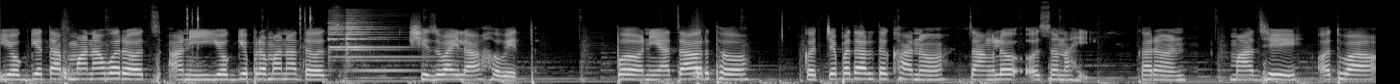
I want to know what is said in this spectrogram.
योग्य तापमानावरच आणि योग्य प्रमाणातच शिजवायला हवेत. पण याचा अर्थ कच्चे पदार्थ खाणं चांगलं असं नाही. कारण माझे अथवा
